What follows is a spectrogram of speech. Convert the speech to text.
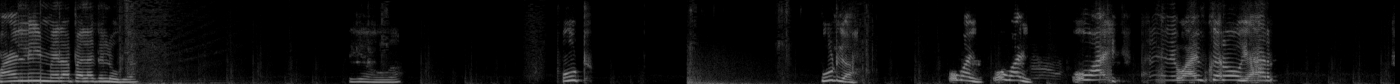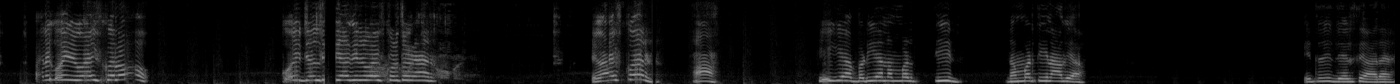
फाइनली मेरा पहला किल हो गया। ये होगा। फूट फूट गया। ओ भाई ओ भाई ओ भाई अरे रिवाइव करो यार। अरे, कोई रिवाइव करो। कोई जल्दी आके रिवाइव कर दो यार। रिवाइव कर। हाँ। ठीक है बढ़िया नंबर तीन। नंबर तीन आ गया। इतनी देर से आ रहा है।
